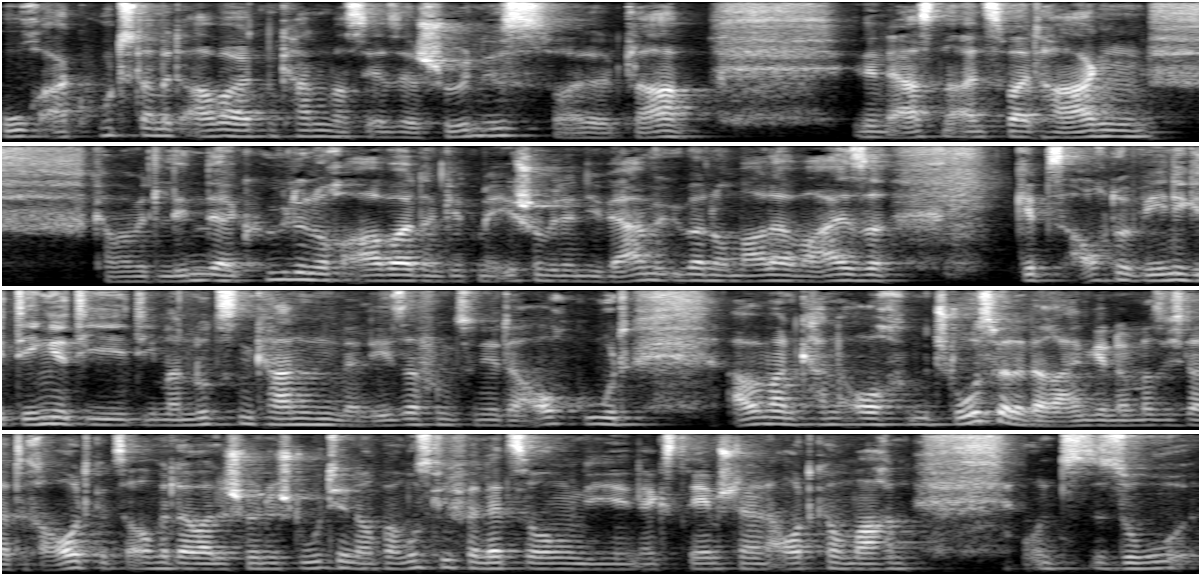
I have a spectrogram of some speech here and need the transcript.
hochakut damit arbeiten kann, was sehr, sehr schön ist, weil klar, in den ersten ein, zwei Tagen kann man mit linder Kühle noch arbeiten, dann geht man eh schon wieder in die Wärme über normalerweise gibt es auch nur wenige Dinge, die, die man nutzen kann. Der Laser funktioniert da auch gut. Aber man kann auch mit Stoßwelle da reingehen, wenn man sich da traut. Gibt es auch mittlerweile schöne Studien, auch bei Muskelverletzungen, die einen extrem schnellen Outcome machen. Und so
